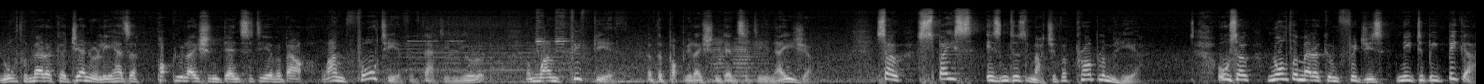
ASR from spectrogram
North America generally has a population density of about 140th of that in Europe and 150th of the population density in Asia. So space isn't as much of a problem here. Also, North American fridges need to be bigger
